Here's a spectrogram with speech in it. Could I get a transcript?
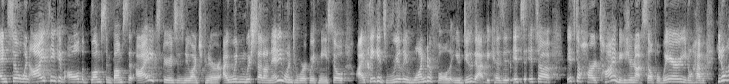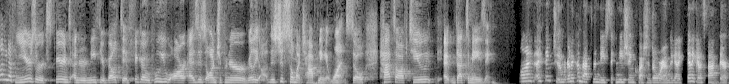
And so when I think of all the bumps and bumps that I experience as a new entrepreneur, I wouldn't wish that on anyone to work with me. So I think it's really wonderful that you do that because it, it's it's a it's a hard time because you're not self-aware you don't have you don't have enough years or experience underneath your belt to figure out who you are as this entrepreneur really there's just so much happening at once so hats off to you uh, that's amazing well, I, I, think too, and we're going to come back to the niche, niching question. Don't worry, I'm going to going to get us back there.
